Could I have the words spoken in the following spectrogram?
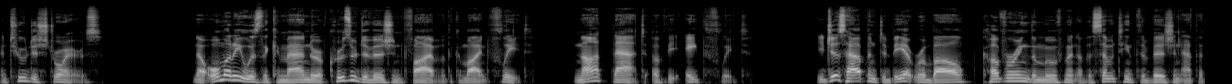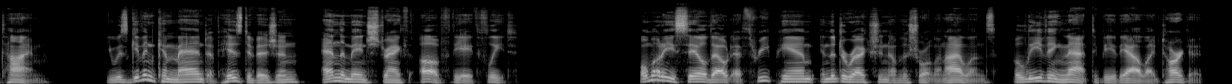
and two destroyers. Now, Omori was the commander of Cruiser Division 5 of the combined fleet not that of the 8th Fleet. He just happened to be at Rabaul covering the movement of the 17th Division at the time. He was given command of his division and the main strength of the 8th Fleet. Omori sailed out at 3 p.m. in the direction of the Shortland Islands, believing that to be the Allied target.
